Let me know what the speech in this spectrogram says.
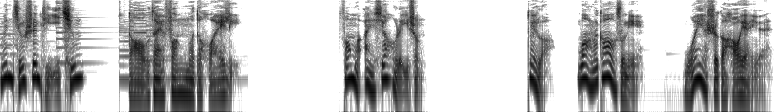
温情身体一轻，倒在方墨的怀里。方墨暗笑了一声。对了。忘了告诉你，我也是个好演员。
